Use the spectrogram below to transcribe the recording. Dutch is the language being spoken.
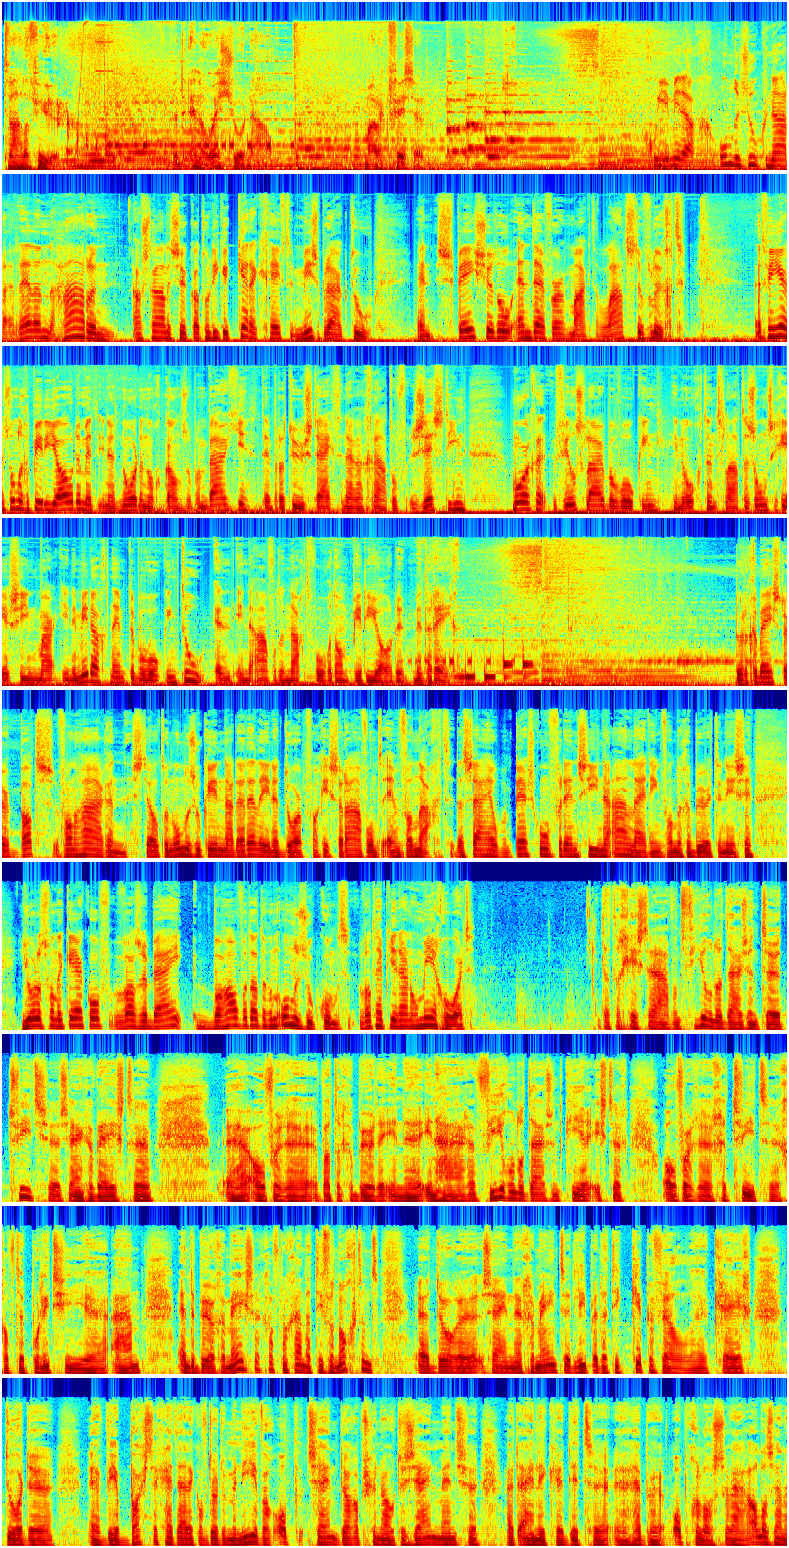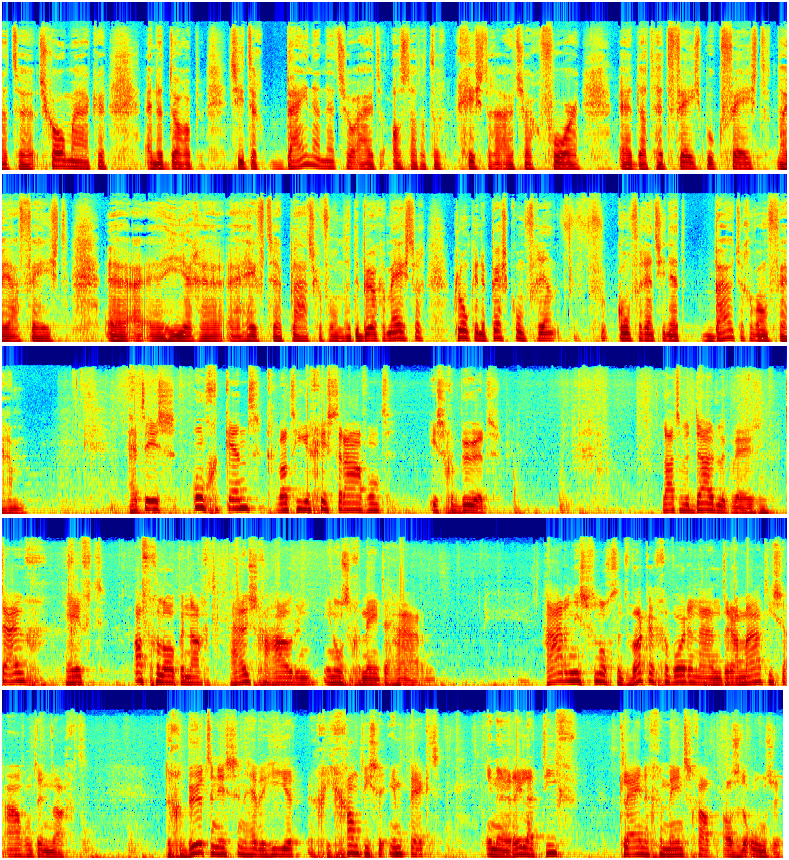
12 uur. Het NOS-journaal. Mark Visser. Goedemiddag. Onderzoek naar rellen Haren. Australische katholieke kerk geeft misbruik toe. En Space Shuttle Endeavour maakt laatste vlucht. Het weer, zonnige periode met in het noorden nog kans op een buitje. Temperatuur stijgt naar een graad of 16. Morgen veel sluierbewolking. In de ochtend laat de zon zich eerst zien, maar in de middag neemt de bewolking toe. En in de avond en nacht volgen dan periode met regen. Burgemeester Bats van Haren stelt een onderzoek in naar de rellen in het dorp van gisteravond en vannacht. Dat zei hij op een persconferentie naar aanleiding van de gebeurtenissen. Joris van der Kerkhof was erbij, behalve dat er een onderzoek komt. Wat heb je daar nog meer gehoord? Dat er gisteravond 400.000 uh, tweets uh, zijn geweest uh, over wat er gebeurde in, in Haren. 400.000 keer is er over getweet, gaf de politie aan. En de burgemeester gaf nog aan dat hij vanochtend door zijn gemeente liep... en dat hij kippenvel kreeg door de weerbarstigheid eigenlijk... of door de manier waarop zijn dorpsgenoten, zijn mensen... uiteindelijk dit hebben opgelost. Ze waren alles aan het schoonmaken en het dorp ziet er bijna net zo uit als dat het er gisteren uitzag... voor uh, dat het Facebook-feest, nou ja, feest, uh, hier heeft plaatsgevonden. De burgemeester klonk in de persconferentie net buitengewoon ferm. Het is ongekend wat hier gisteravond is gebeurd. Laten we duidelijk wezen. Tuig heeft afgelopen nacht huis gehouden in onze gemeente Haren. Haren is vanochtend wakker geworden na een dramatische avond en nacht. De gebeurtenissen hebben hier een gigantische impact... in een relatief kleine gemeenschap als de onze.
